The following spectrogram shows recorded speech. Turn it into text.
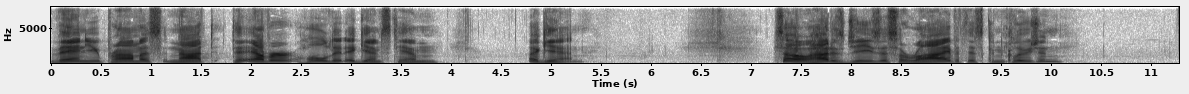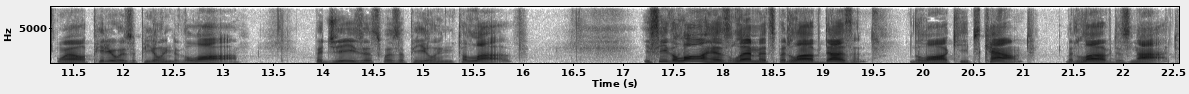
then you promise not to ever hold it against him again. So, how does Jesus arrive at this conclusion? Well, Peter was appealing to the law, but Jesus was appealing to love. You see, the law has limits, but love doesn't. The law keeps count but love does not.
